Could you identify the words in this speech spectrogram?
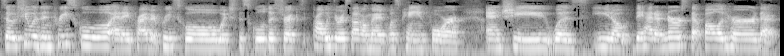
So she was in preschool at a private preschool, which the school district, probably through a settlement, was paying for. And she was, you know, they had a nurse that followed her that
